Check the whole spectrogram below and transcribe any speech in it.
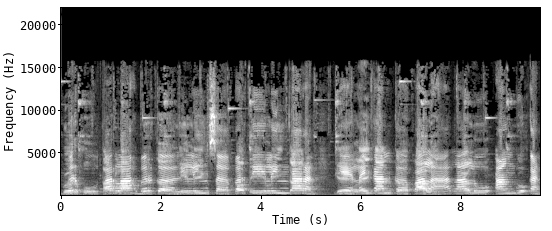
Berputarlah berkeliling seperti lingkaran Gelengkan kepala lalu anggukkan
